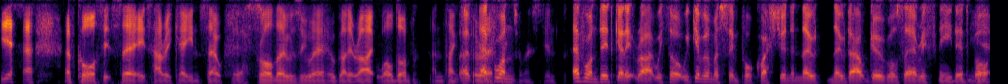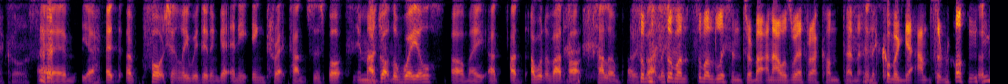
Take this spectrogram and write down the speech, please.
yeah, of course, it's uh, it's Harry Kane. So Yes. for all those who uh, who got it right, well done, and thanks Uh, for uh, everyone- thanks for messaging. Everyone did get it right. We thought we'd give them a simple question, and no, no doubt Google's there if needed. yeah, But of course. um, yeah, it, uh, fortunately we didn't get any incorrect answers. But Imagine. I've got the wheel. Oh mate, I, I, I wouldn't have had art to tell them. Someone, someone, someone's listened to about an hour's worth of our content, and they come and get answer wrong.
